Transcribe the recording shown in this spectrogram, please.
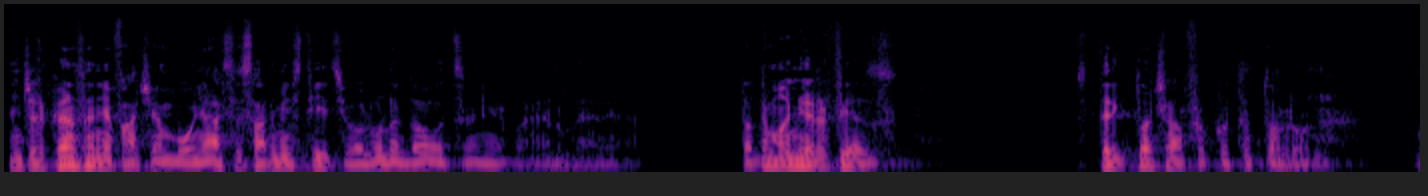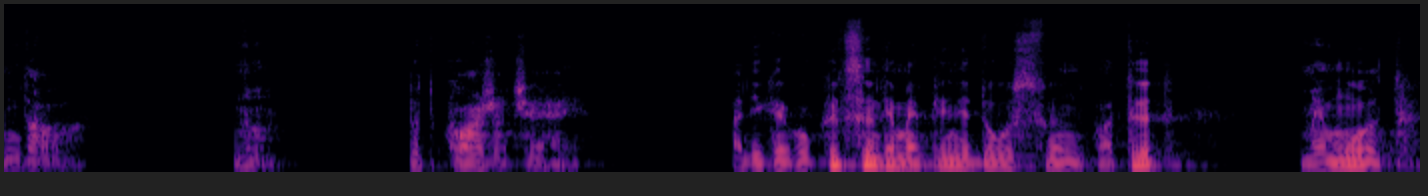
Încercăm să ne facem buni. Astăzi s armistiți, o lună, două, ține, aia nu mai are. Toată mă nervez. Stric tot ce am făcut în o lună, în două. Nu. Tot coaja ce ai. Adică cu cât suntem mai plini de Duhul Sfânt, cu atât mai mult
